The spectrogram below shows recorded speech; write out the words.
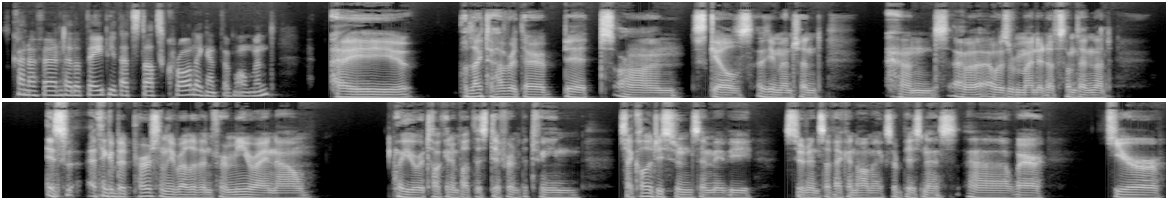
It's kind of a little baby that starts crawling at the moment. I would like to hover there a bit on skills, as you mentioned. And I, I was reminded of something that is, I think, a bit personally relevant for me right now, where you were talking about this difference between psychology students and maybe students of economics or business, uh, where here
